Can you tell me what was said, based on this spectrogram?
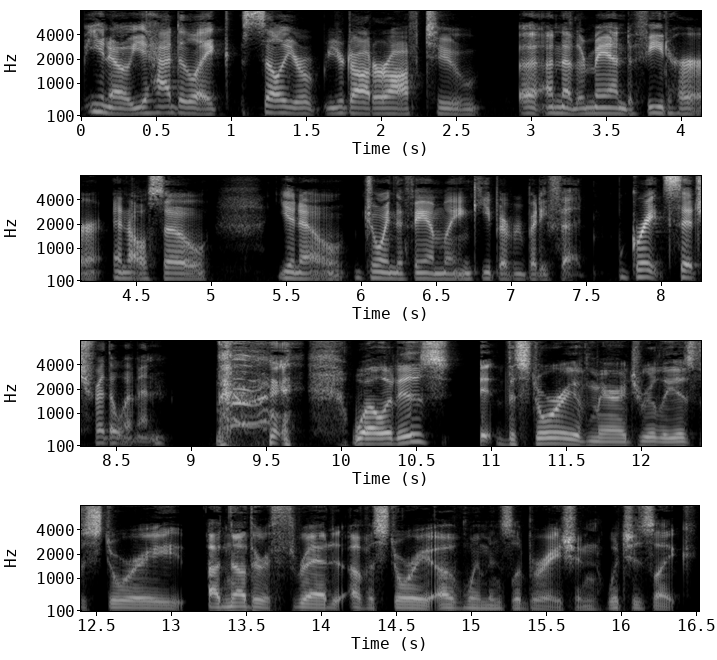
you know, you had to like sell your your daughter off to a, another man to feed her, and also, you know, join the family and keep everybody fed. Great sitch for the women. well, it is it, the story of marriage. Really, is the story another thread of a story of women's liberation, which is like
